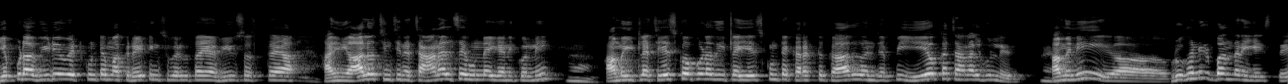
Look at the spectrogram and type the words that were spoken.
ఎప్పుడు ఆ వీడియో పెట్టుకుంటే మాకు రేటింగ్స్ పెరుగుతాయా వ్యూస్ వస్తాయా అని ఆలోచించిన ఛానల్సే ఉన్నాయి కానీ కొన్ని. ఆమె ఇట్లా చేసుకోకూడదు ఇట్లా చేసుకుంటే కరెక్ట్ కాదు అని చెప్పి ఏ ఒక్క ఛానల్ కూడా లేదు. ఆమెని గృహ నిర్బంధన చేస్తే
